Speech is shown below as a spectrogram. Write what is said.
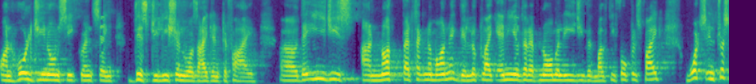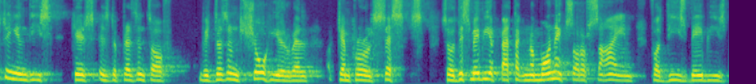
on whole genome sequencing, this deletion was identified. Uh, the EEGs are not pathognomonic. They look like any other abnormal EEG with multifocal spike. What's interesting in these kids is the presence of, which doesn't show here well, temporal cysts so this may be a pathognomonic sort of sign for these babies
